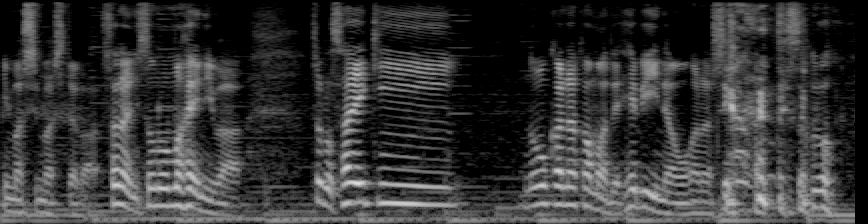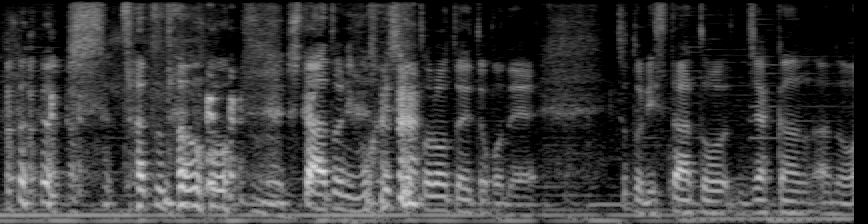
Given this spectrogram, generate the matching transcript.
今しましたが、さらにその前にはちょっと最近農家仲間でヘビーなお話があってその 雑談をした後にもう一度撮ろうというところでちょっとリスタート若干あの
